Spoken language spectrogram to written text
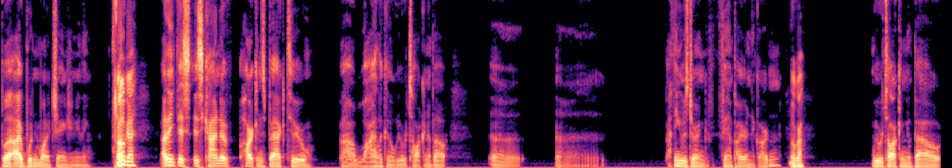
But I wouldn't want to change anything. Okay. I think this is kind of harkens back to uh, a while ago we were talking about. Uh, uh, I think it was during Vampire in the Garden. Okay. We were talking about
